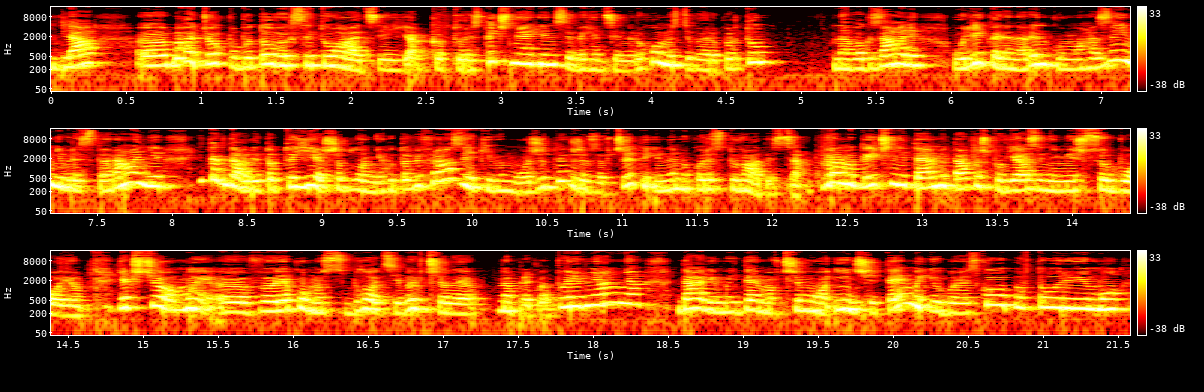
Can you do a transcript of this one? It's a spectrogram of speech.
Для е, багатьох побутових ситуацій, як в туристичній агенції, в агенції нерухомості, в аеропорту. На вокзалі, у лікаря, на ринку, в магазині, в ресторані і так далі. Тобто є шаблонні готові фрази, які ви можете вже завчити і ними користуватися. Граматичні теми також пов'язані між собою. Якщо ми е, в якомусь блоці вивчили, наприклад, порівняння, далі ми йдемо, вчимо інші теми і обов'язково повторюємо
